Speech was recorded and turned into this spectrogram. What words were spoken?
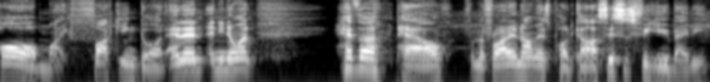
oh my fucking god. And then and you know what? Heather Powell from the Friday Nightmares podcast, this is for you, baby.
